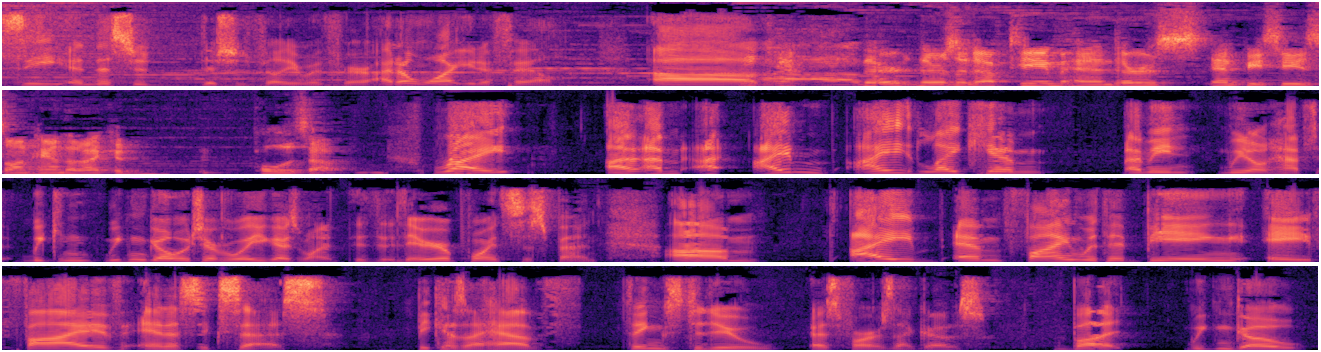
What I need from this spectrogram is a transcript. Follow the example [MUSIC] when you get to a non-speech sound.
see, and this should this should fill you with fear. I don't want you to fail. Um, There, there's enough team and there's NPCs on hand that I could pull this out. Right. I, I'm I, I'm I like him. I mean, we don't have to. We can we can go whichever way you guys want. They're your points to spend. Um, I am fine with it being a five and a success because I have things to do as far as that goes. But we can go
